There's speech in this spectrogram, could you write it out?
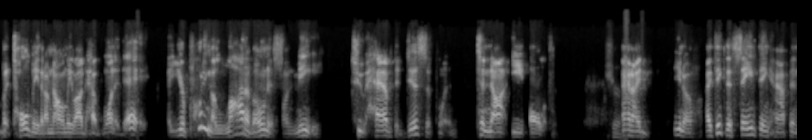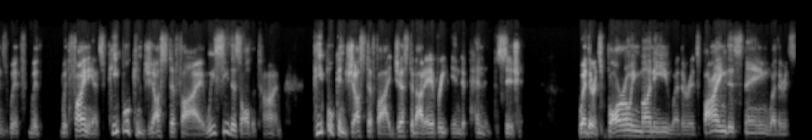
but told me that I'm not only allowed to have one a day, you're putting a lot of onus on me to have the discipline to not eat all of them. Sure. And I you know, I think the same thing happens with with with finance. People can justify. We see this all the time. People can justify just about every independent decision, whether it's borrowing money, whether it's buying this thing, whether it's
